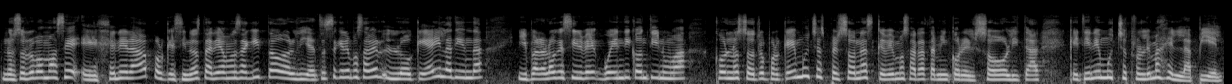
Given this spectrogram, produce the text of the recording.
Nosotros vamos a hacer en general, porque si no estaríamos aquí todo el día. Entonces queremos saber lo que hay en la tienda y para lo que sirve. Wendy continúa con nosotros porque hay muchas personas que vemos ahora también con el sol y tal, que tienen muchos problemas en la piel.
